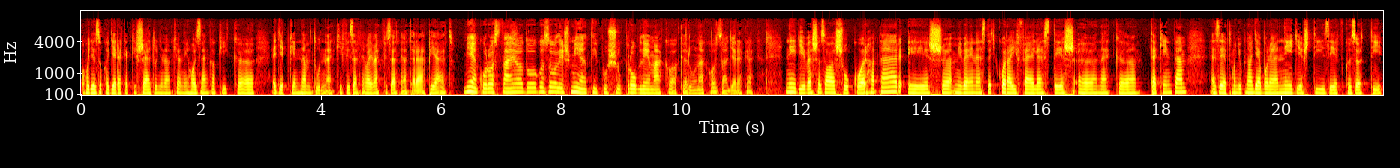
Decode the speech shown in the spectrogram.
hogy azok a gyerekek is el tudjanak jönni hozzánk, akik egyébként nem tudnák kifizetni vagy megfizetni a terápiát. Milyen korosztályjal dolgozol, és milyen típusú problémákkal kerülnek hozzá gyerekek? Négy éves az alsó korhatár, és mivel én ezt egy korai fejlesztésnek tekintem, ezért mondjuk nagyjából olyan négy és tíz év közötti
